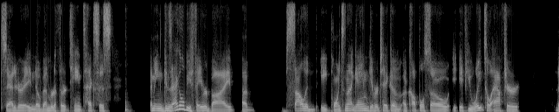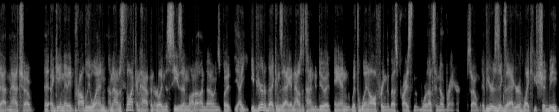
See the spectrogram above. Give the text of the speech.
Saturday, November 13th, Texas. I mean, Gonzaga will be favored by a solid eight points in that game, give or take a, a couple. So if you wait until after that matchup, a, game that they probably win. I mean, obviously, a lot can happen early in the season, a lot of unknowns. But if you're in a bet Gonzaga, now's the time to do it. And with the Wynn offering the best price in the board, that's a no brainer. So if you're a zigzagger like you should be,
